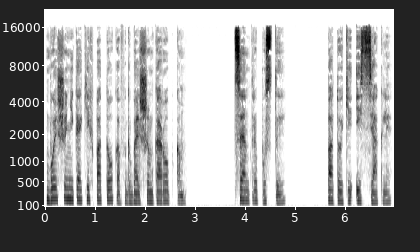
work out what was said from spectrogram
Больше никаких потоков к большим коробкам. Центры пусты. Потоки иссякли.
